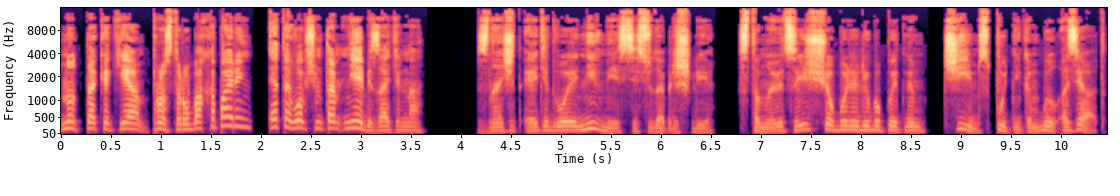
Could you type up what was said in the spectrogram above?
Но так как я просто рубаха-парень, это, в общем-то, не обязательно». «Значит, эти двое не вместе сюда пришли. Становится еще более любопытным, чьим спутником был азиат.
